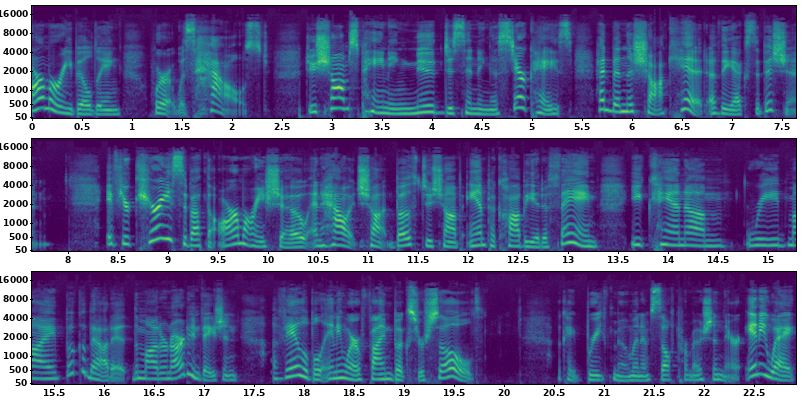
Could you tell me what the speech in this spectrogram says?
Armory building where it was housed. Duchamp's painting Nude Descending a Staircase had been the shock hit of the exhibition. If you're curious about the Armory show and how it shot both Duchamp and Picabia to fame, you can um, read my book about it, The Modern Art Invasion, available anywhere fine books are sold. Okay, brief moment of self promotion there. Anyway,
